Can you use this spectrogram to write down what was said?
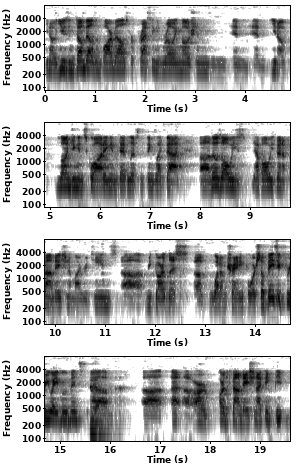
you know using dumbbells and barbells for pressing and rowing motions and and, and you know lunging and squatting and deadlifts and things like that, uh, those always have always been a foundation of my routines, uh, regardless of what I'm training for. So basic free weight movements. Um, uh, are are the foundation. I think pe-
